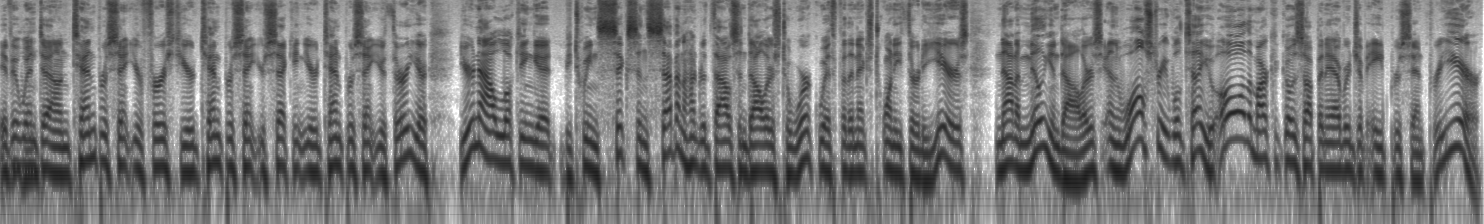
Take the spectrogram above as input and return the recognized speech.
If it went mm-hmm. down 10% your first year, 10% your second year, 10% your third year, you're now looking at between six and $700,000 to work with for the next 20, 30 years, not a million dollars. And Wall Street will tell you, oh, the market goes up an average of 8% per year.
